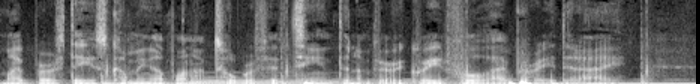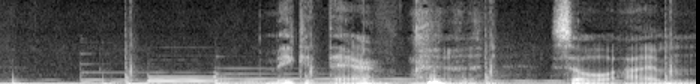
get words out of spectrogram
My birthday is coming up on October 15th, and I'm very grateful. I pray that I make it there. so I'm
